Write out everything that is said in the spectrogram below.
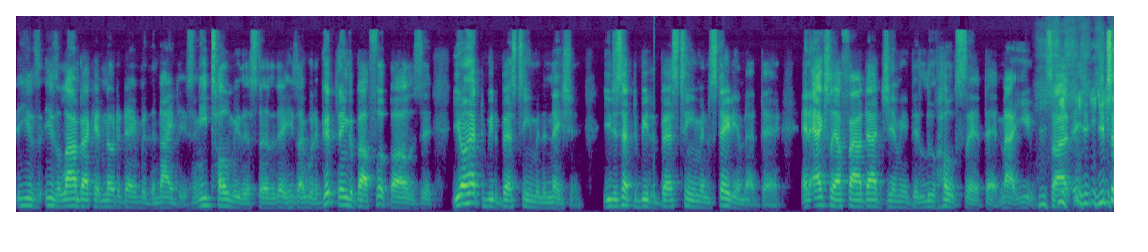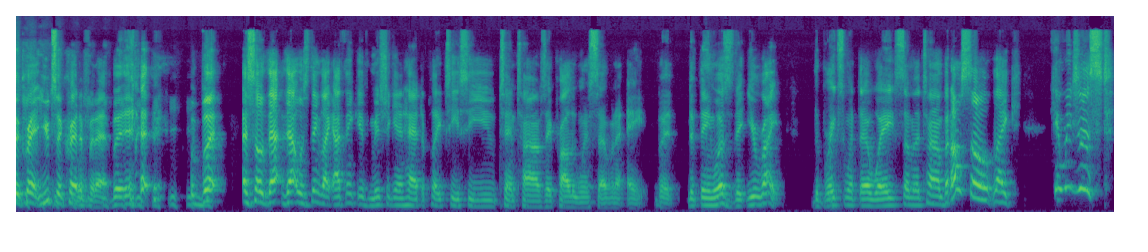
he's he's a linebacker at Notre Dame in the 90s. And he told me this the other day. He's like, well, the good thing about football is that you don't have to be the best team in the nation. You just have to be the best team in the stadium that day. And actually, I found out, Jimmy, that Lou Holtz said that, not you. So I, you, took credit, you took credit for that. But but so that that was the thing. Like, I think if Michigan had to play TCU 10 times, they probably win seven or eight. But the thing was that you're right. The breaks went their way some of the time. But also, like, can we just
